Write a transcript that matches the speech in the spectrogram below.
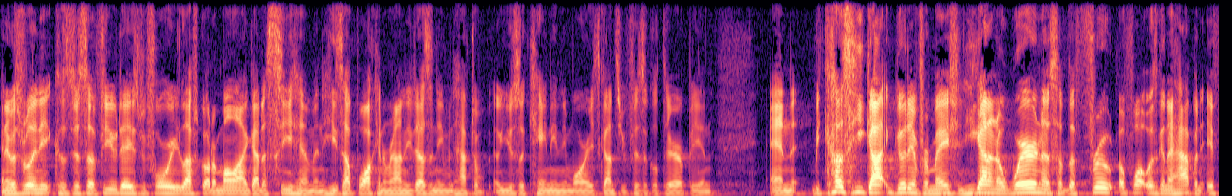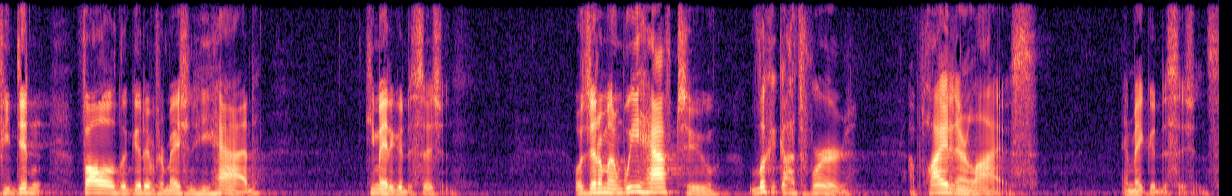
And it was really neat because just a few days before we left Guatemala, I got to see him, and he's up walking around. He doesn't even have to use a cane anymore. He's gone through physical therapy. And, and because he got good information, he got an awareness of the fruit of what was going to happen if he didn't follow the good information he had. He made a good decision. Well, gentlemen, we have to look at God's word, apply it in our lives, and make good decisions.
